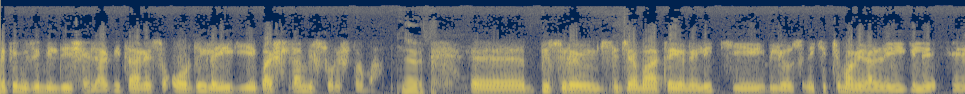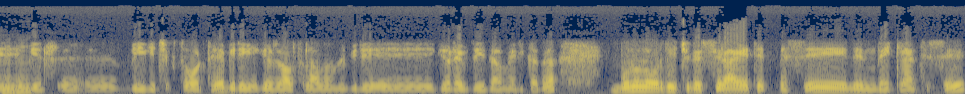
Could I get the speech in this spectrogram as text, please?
hepimizin bildiği şeyler. Bir tanesi orduyla ilgili başlayan bir soruşturma. Evet. Ee, bir süre önce cemaate yönelik biliyorsun iki tüm amiralle ilgili e, hı. bir e, bilgi çıktı ortaya. Biri gözaltına alındı, biri e, görevdeydi Amerika'da. Bunun ordu içine sirayet etmesinin beklentisi.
